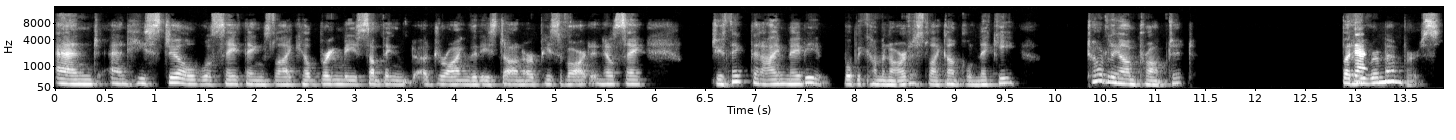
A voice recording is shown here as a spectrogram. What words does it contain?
And and he still will say things like he'll bring me something, a drawing that he's done or a piece of art, and he'll say, Do you think that I maybe will become an artist like Uncle Nicky? Totally unprompted. But he remembers.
